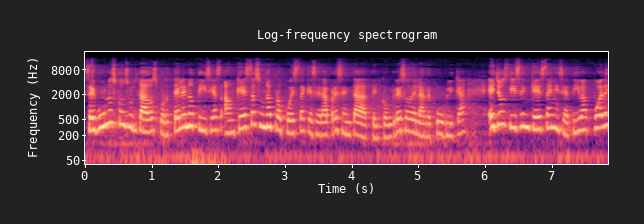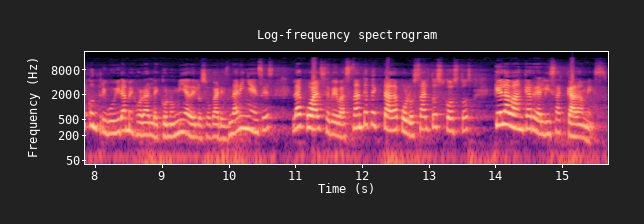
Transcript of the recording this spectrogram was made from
Según los consultados por Telenoticias, aunque esta es una propuesta que será presentada ante el Congreso de la República, ellos dicen que esta iniciativa puede contribuir a mejorar la economía de los hogares nariñenses, la cual se ve bastante afectada por los altos costos que la banca realiza cada mes.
